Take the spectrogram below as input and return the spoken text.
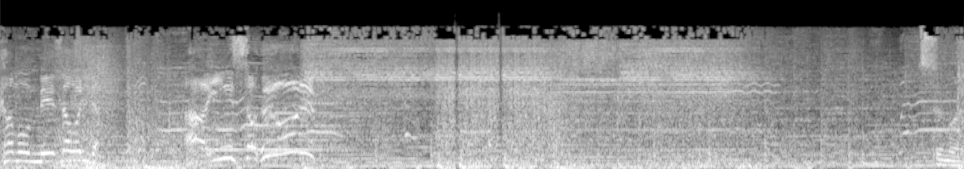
かも目障りだアインソフオール。つまらん。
